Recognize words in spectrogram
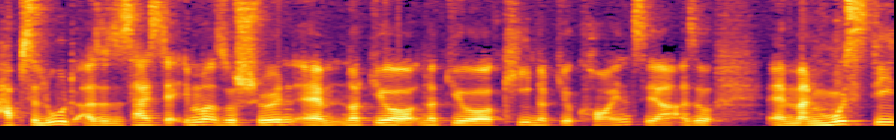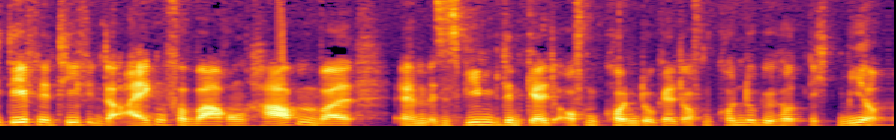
Absolut. Also das heißt ja immer so schön, ähm, not, your, not your key, not your coins. Ja, also äh, man muss die definitiv in der Eigenverwahrung haben, weil ähm, es ist wie mit dem Geld auf dem Konto. Geld auf dem Konto gehört nicht mir.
